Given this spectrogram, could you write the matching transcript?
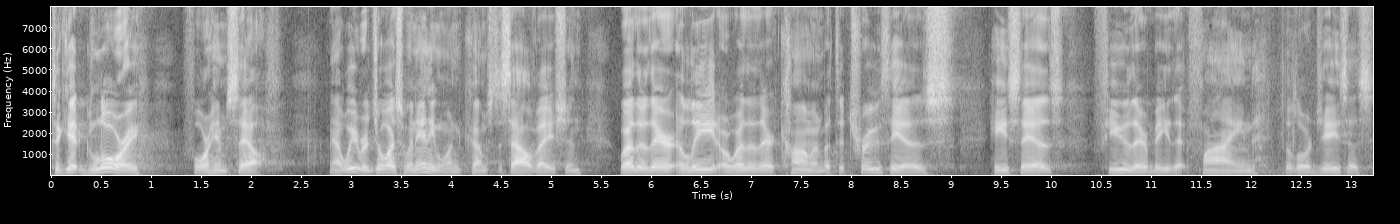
to get glory for himself. Now, we rejoice when anyone comes to salvation, whether they're elite or whether they're common, but the truth is, he says, Few there be that find the Lord Jesus,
